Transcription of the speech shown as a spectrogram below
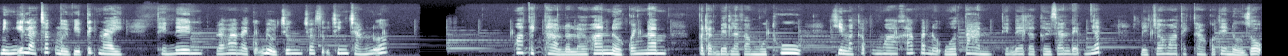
mình nghĩ là chắc bởi vì tích này thế nên loài hoa này cũng biểu trưng cho sự trinh trắng nữa. Hoa thạch thảo là loài hoa nở quanh năm và đặc biệt là vào mùa thu. Khi mà các bông hoa khác bắt đầu úa tàn thì đây là thời gian đẹp nhất để cho hoa thạch thảo có thể nở rộ.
